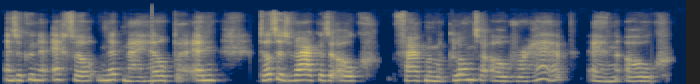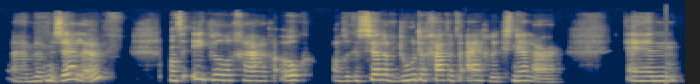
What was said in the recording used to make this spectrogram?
En ze kunnen echt wel met mij helpen. En dat is waar ik het ook vaak met mijn klanten over heb. En ook uh, met mezelf. Want ik wil graag ook, als ik het zelf doe, dan gaat het eigenlijk sneller. En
